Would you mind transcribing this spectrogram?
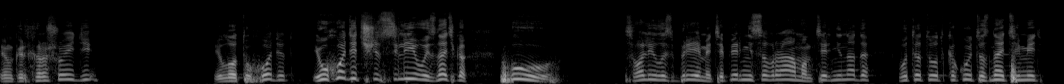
И он говорит, хорошо, иди. И Лот уходит. И уходит счастливый, знаете, как, фу, свалилось бремя. Теперь не с Авраамом, теперь не надо вот это вот какую-то, знаете, иметь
